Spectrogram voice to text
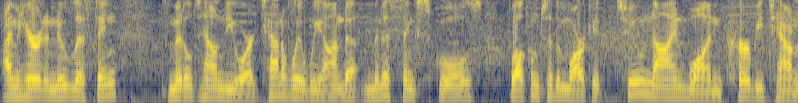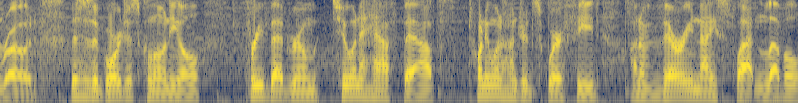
I'm here at a new listing, Middletown, New York, town of Wawayanda, Minisink Schools. Welcome to the market 291 Kirbytown Road. This is a gorgeous colonial, three bedroom, two and a half baths, 2,100 square feet on a very nice flat and level,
